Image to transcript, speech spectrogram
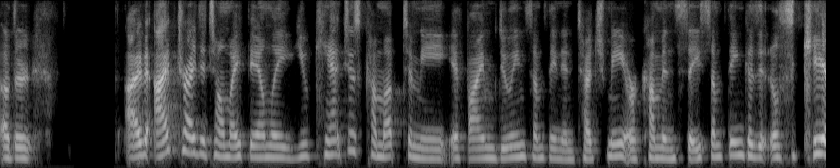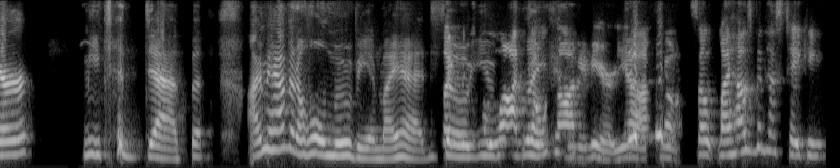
other I've, I've tried to tell my family, you can't just come up to me if I'm doing something and touch me or come and say something because it'll scare me to death. I'm having a whole movie in my head. So like, you a lot like, going on in here. Yeah. So my husband has taken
